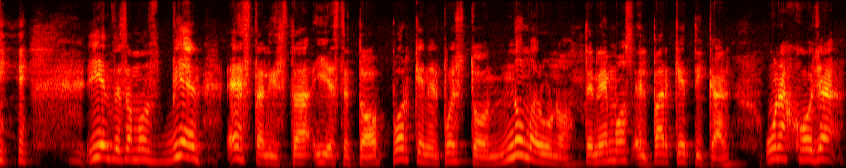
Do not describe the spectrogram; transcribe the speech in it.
y empezamos bien esta lista y este top porque en el puesto número uno tenemos el Parque Tikal, una joya,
